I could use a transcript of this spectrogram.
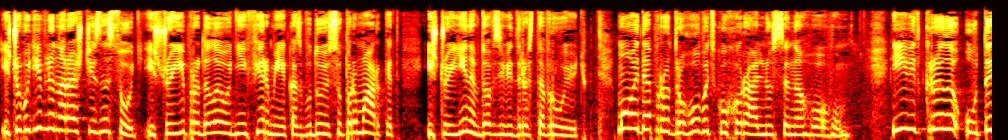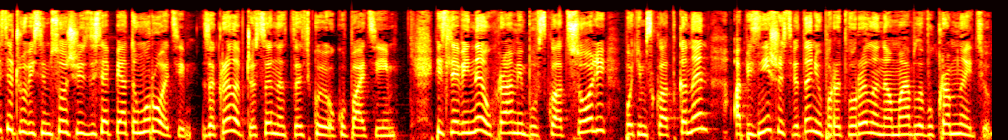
І що будівлю нарешті знесуть, і що її продали одній фірмі, яка збудує супермаркет, і що її невдовзі відреставрують. Мова йде про Дрогобицьку хоральну синагогу. Її відкрили у 1865 році, закрили в часи нацистської окупації. Після війни у храмі був склад солі, потім склад тканин, а пізніше святиню перетворили на меблеву крамницю.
